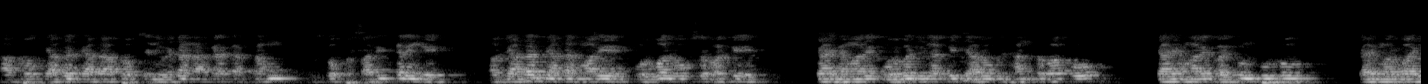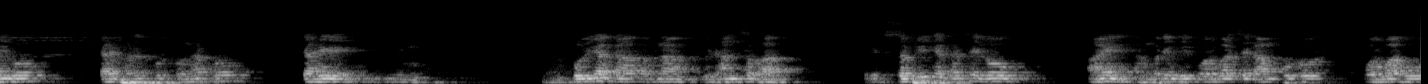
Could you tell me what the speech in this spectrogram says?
आप लोग ज़्यादा से ज़्यादा आप लोग से निवेदन आग्रह करता हूँ, उसको प्रसारित करेंगे। और ज़्यादा से ज़्यादा हमारे कोरबा लोकसभा के, चाहे हमारे कोरबा जिला के चारों विधानसभा को, चाहे हमारे बैकुंठपुर हो, चाहे मरवाही हो, चाहे भरतपुर सोनहत हो, चाहे कोरिया का अपना विधानसभा सभी जगह से लोग आए, हमारे भी कोरबा से रामपुर हो, कोरबा हो,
